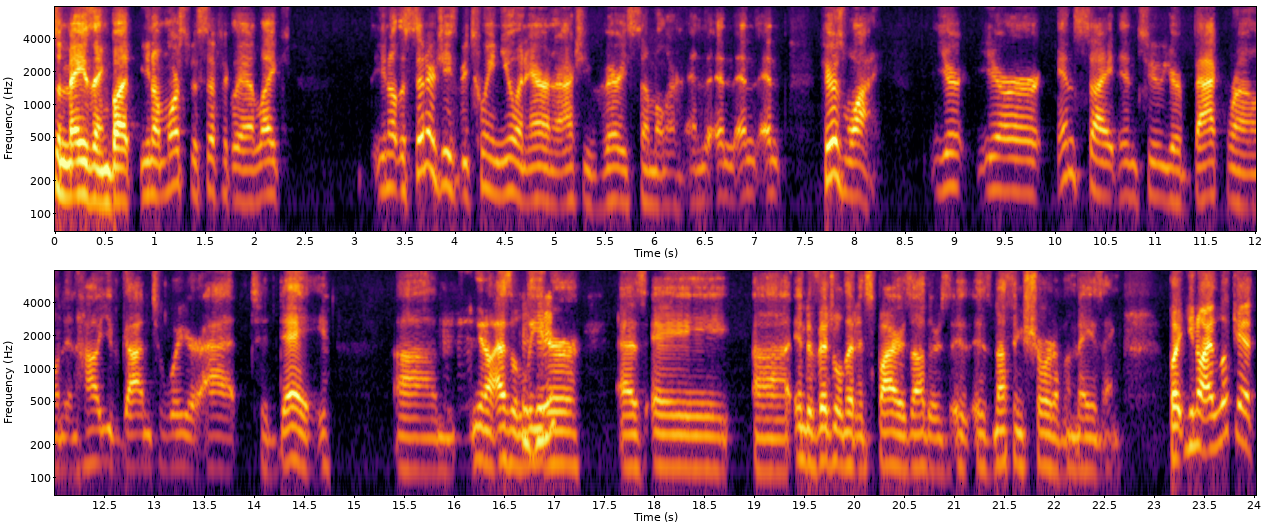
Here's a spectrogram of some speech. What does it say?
amazing. But you know, more specifically, I like, you know, the synergies between you and Aaron are actually very similar, and and and and here's why. Your your insight into your background and how you've gotten to where you're at today, um, you know, as a mm-hmm. leader, mm-hmm. as a uh, individual that inspires others is, is, nothing short of amazing. But you know, I look at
